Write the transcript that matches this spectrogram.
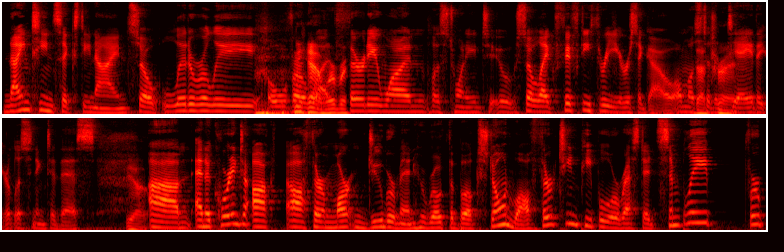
1969 so literally over Yeah, what 31 plus 22 so like 53 years ago almost to the right. day that you're listening to this Yeah. um, and according to author Martin Duberman, who wrote the book Stonewall, 13 people were arrested simply for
